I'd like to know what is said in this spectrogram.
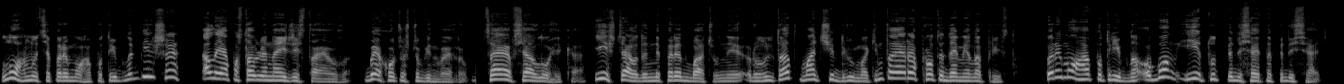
Логану ця перемога потрібна більше, але я поставлю на AJ Styles, бо я хочу, щоб він виграв. Це вся логіка. І ще один непередбачений результат в матчі Дрю Макінтайра проти Дем'яна Пріста. Перемога потрібна обом, і тут 50 на 50.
